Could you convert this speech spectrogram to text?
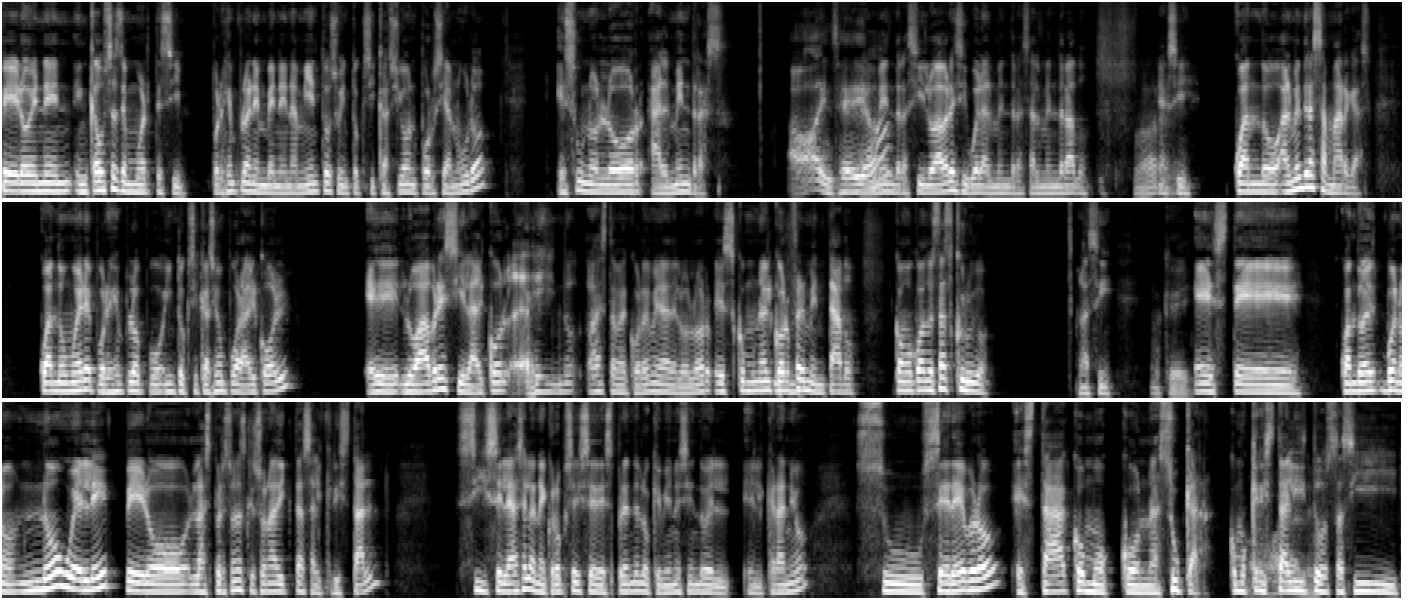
Pero en, en, en causas de muerte sí. Por ejemplo, en envenenamientos o intoxicación por cianuro, es un olor a almendras. Ah, ¿en serio? Almendras. Si lo abres y huele a almendras, almendrado. Así. Cuando, almendras amargas. Cuando muere, por ejemplo, por intoxicación por alcohol, eh, lo abres y el alcohol, ay, no, hasta me acordé, mira, del olor, es como un alcohol fermentado, como cuando estás crudo. Así. Ok. Este, cuando es, bueno, no huele, pero las personas que son adictas al cristal, si se le hace la necropsia y se desprende lo que viene siendo el, el cráneo, su cerebro está como con azúcar, como Órale. cristalitos así.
